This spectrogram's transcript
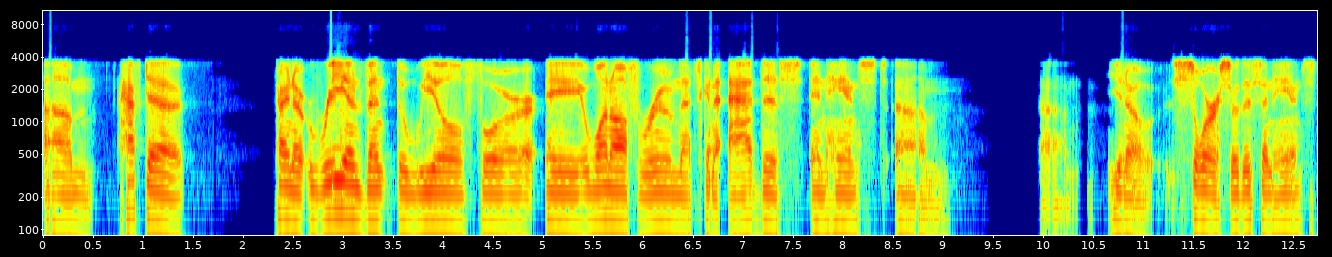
um, have to kind of reinvent the wheel for a one-off room that's going to add this enhanced um, um, you know source or this enhanced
